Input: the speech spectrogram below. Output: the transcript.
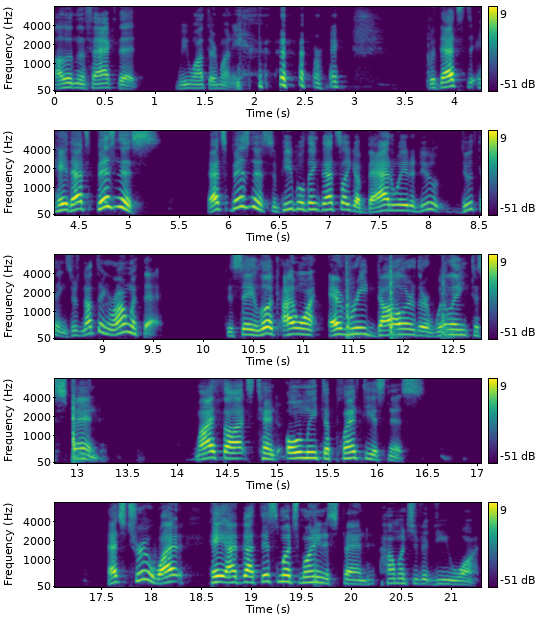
other than the fact that we want their money, right? But that's hey, that's business. That's business, and people think that's like a bad way to do do things. There's nothing wrong with that. To say, look, I want every dollar they're willing to spend. My thoughts tend only to plenteousness. That's true. Why? Hey, I've got this much money to spend. How much of it do you want?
